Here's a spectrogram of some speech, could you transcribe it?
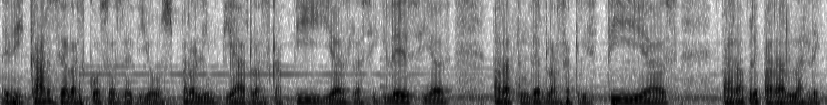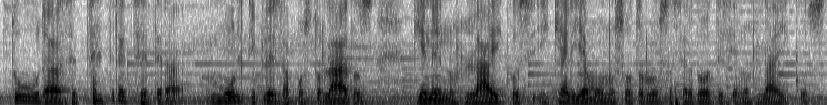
dedicarse a las cosas de Dios, para limpiar las capillas, las iglesias, para atender las sacristías, para preparar las lecturas, etcétera, etcétera. Múltiples apostolados tienen los laicos y qué haríamos nosotros los sacerdotes y los laicos.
